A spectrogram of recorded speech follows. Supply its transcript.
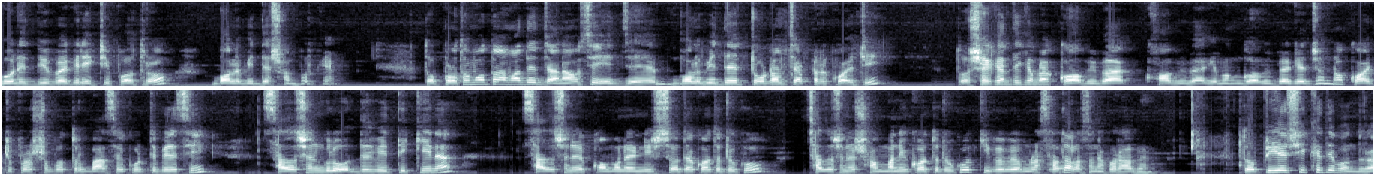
গণিত বিভাগের একটি পত্র, বলবিদ্যা সম্পর্কে। তো প্রথমত আমাদের জানা উচিত যে বলবিদ্যার টোটাল চ্যাপ্টার কয়টি? তো সেখান থেকে আমরা ক বিভাগ, খ বিভাগ এবং গ বিভাগের জন্য কয়টি প্রশ্নপত্র বাছাই করতে পেরেছি? সাজেশনগুলো অধ্যায়ভিত্তিক কিনা? সাজেশনের কমনের নিশ্চয়তা কতটুকু? সাজেশনের সম্মানী কতটুকু? কীভাবে আমরা সাথে আলোচনা করা হবে? তো প্রিয় শিক্ষার্থী বন্ধুরা,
